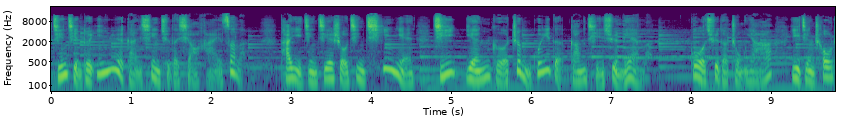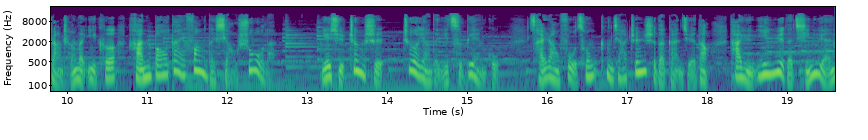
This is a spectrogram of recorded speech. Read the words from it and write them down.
仅仅对音乐感兴趣的小孩子了。他已经接受近七年极严格正规的钢琴训练了，过去的种牙已经抽长成了一棵含苞待放的小树了。也许正是这样的一次变故。才让傅聪更加真实地感觉到他与音乐的情缘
